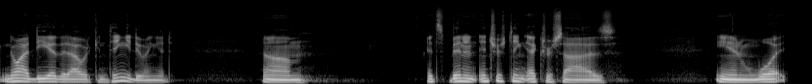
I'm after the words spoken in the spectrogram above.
no idea that I would continue doing it. Um it's been an interesting exercise in what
